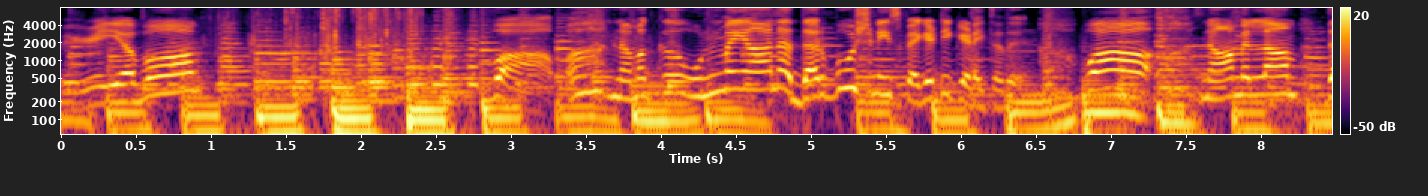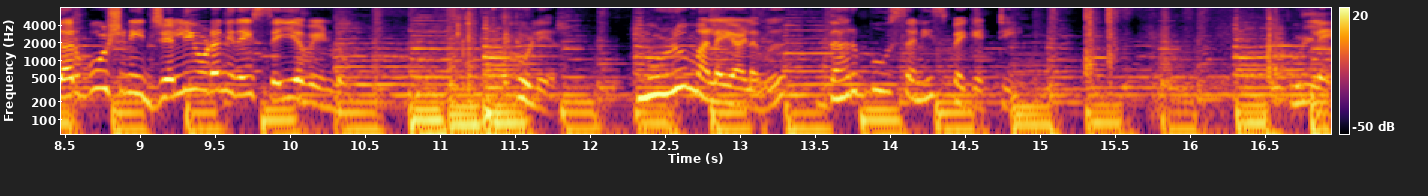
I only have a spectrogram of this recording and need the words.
பிழியவும். வா வா, நமக்கு உண்மையான தர்பூஷணி ஸ்பெகட்டி கிடைத்தது. வா நாமெல்லாம் தர்பூஷணி ஜெல்லியுடன் இதை செய்ய வேண்டும். குளிர். முழு மலையளவு தர்பூசணி ஸ்பெகெட்டி. உள்ளே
